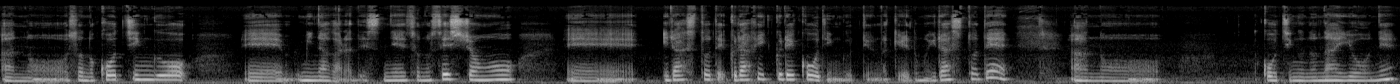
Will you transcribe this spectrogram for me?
あの、そのコーチングを、えー、見ながらですね、そのセッションを、えー、イラストでグラフィックレコーディングっていうんだけれどもイラストであのコーチングの内容をね、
